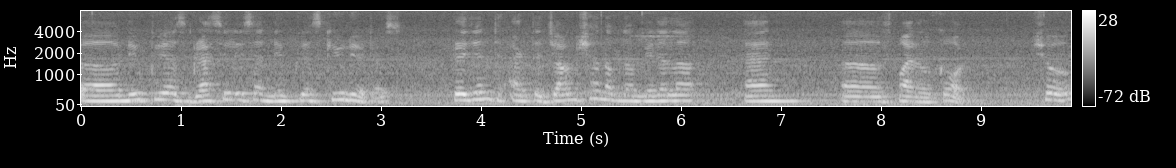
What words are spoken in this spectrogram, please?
uh, nucleus gracilis and nucleus cuneatus present at the junction of the medulla and uh, spinal cord. So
